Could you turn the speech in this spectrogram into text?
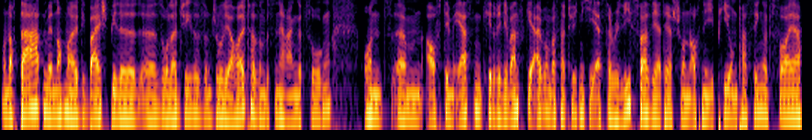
Und auch da hatten wir nochmal die Beispiele äh, Solar Jesus und Julia Holter so ein bisschen herangezogen. Und ähm, auf dem ersten Kedri Lewanski-Album, was natürlich nicht ihr erster Release war, sie hatte ja schon auch eine EP und ein paar Singles vorher,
